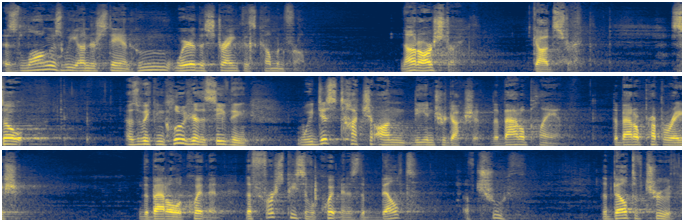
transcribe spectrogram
As long as we understand who, where the strength is coming from. Not our strength, God's strength. So, as we conclude here this evening, we just touch on the introduction, the battle plan, the battle preparation, the battle equipment. The first piece of equipment is the belt of truth. The belt of truth.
